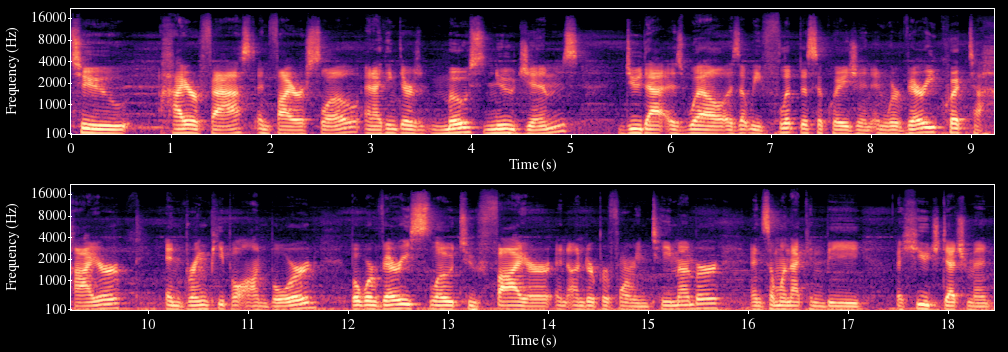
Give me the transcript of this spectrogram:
to hire fast and fire slow. And I think there's most new gyms do that as well, is that we flip this equation and we're very quick to hire and bring people on board, but we're very slow to fire an underperforming team member and someone that can be a huge detriment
